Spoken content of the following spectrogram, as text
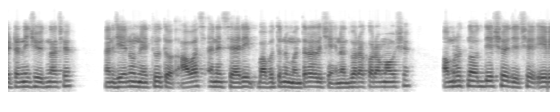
હેઠળની જ યોજના છે. અને જેનું નેતૃત્વ આવાસ અને શહેરી બાબતોનું મંત્રાલય છે, એના દ્વારા કરવામાં આવશે. અમૃતનો ઉદ્દેશ્ય જે છે એ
